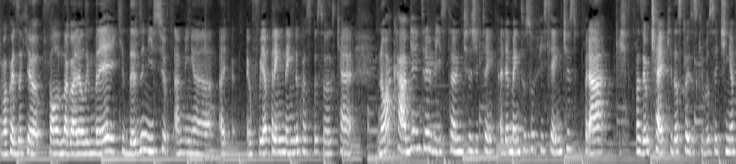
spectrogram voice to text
Uma coisa que eu falando agora eu lembrei que desde o início a minha eu fui aprendendo com as pessoas que é não acabe a entrevista antes de ter elementos suficientes para fazer o check das coisas que você tinha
